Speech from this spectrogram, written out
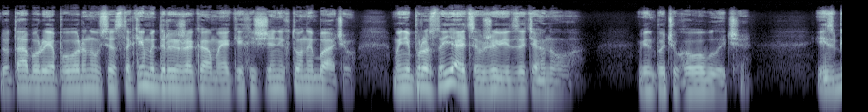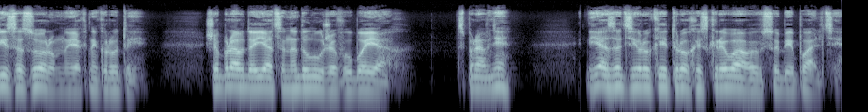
До табору я повернувся з такими дрижаками, яких іще ніхто не бачив. Мені просто яйця в живіт затягнуло. Він почухав обличчя. І з біса соромно, як не крути. Щоправда, я це надолужив у боях. Справді, я за ці роки трохи скривавив собі пальці.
